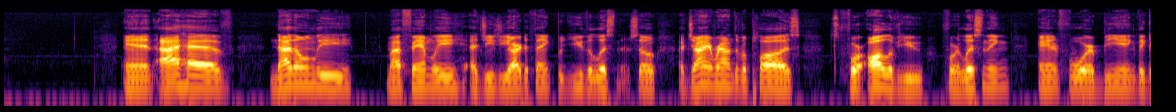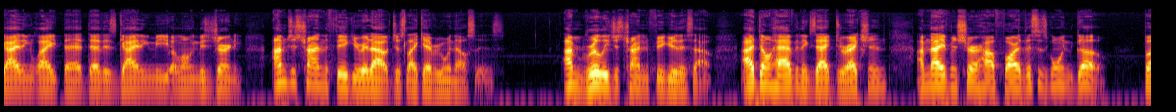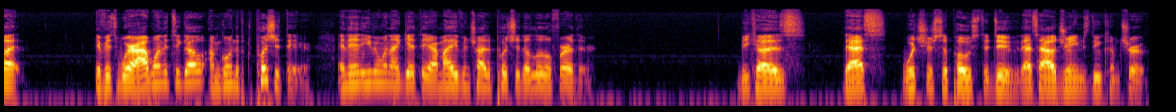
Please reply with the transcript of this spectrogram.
And I have not only my family at GGR to thank, but you, the listener. So, a giant round of applause for all of you for listening and for being the guiding light that that is guiding me along this journey. I'm just trying to figure it out just like everyone else is. I'm really just trying to figure this out. I don't have an exact direction. I'm not even sure how far this is going to go. But if it's where I want it to go, I'm going to push it there. And then even when I get there, I might even try to push it a little further. Because that's what you're supposed to do. That's how dreams do come true.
